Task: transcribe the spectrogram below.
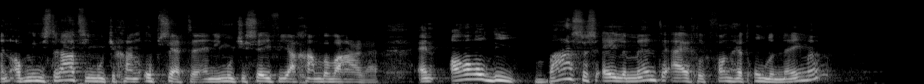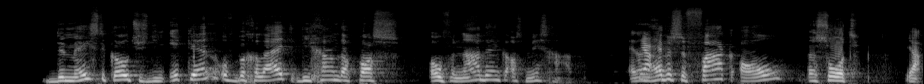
een administratie moet je gaan opzetten en die moet je zeven jaar gaan bewaren. En al die basiselementen eigenlijk van het ondernemen. De meeste coaches die ik ken of begeleid, die gaan daar pas over nadenken als het misgaat. En dan Ja. hebben ze vaak al een soort ja,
